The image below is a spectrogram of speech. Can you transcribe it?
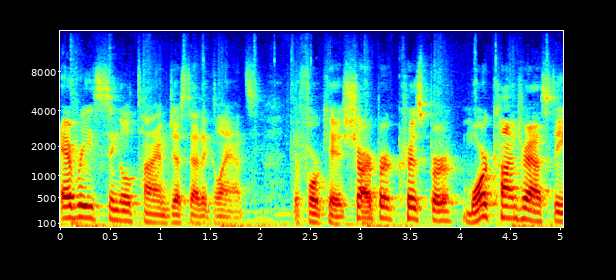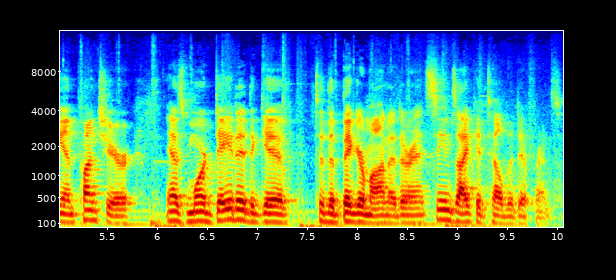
every single time just at a glance. The 4K is sharper, crisper, more contrasty and punchier. It has more data to give to the bigger monitor and it seems I could tell the difference.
